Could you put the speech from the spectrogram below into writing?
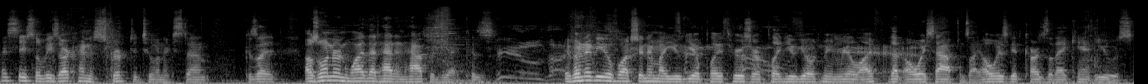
I see. So these are kind of scripted to an extent. Because I, I was wondering why that hadn't happened yet. Because if any of you have watched any of my Yu-Gi-Oh playthroughs or played Yu-Gi-Oh with me in real life, that always happens. I always get cards that I can't use.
